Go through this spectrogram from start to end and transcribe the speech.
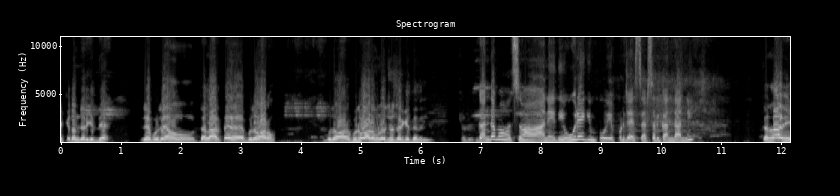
ఎక్కడం జరిగిద్ది. రేపు ఉదయం తెల్లారితే బుధవారం. బుధవారం గురువారం రోజు జరిగిద్ది అదండి అది. గంధ మహోత్సవం అనేది ఊరేగింపు ఎప్పుడు చేస్తారు సార్ గంధాన్ని? తెల్లారి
